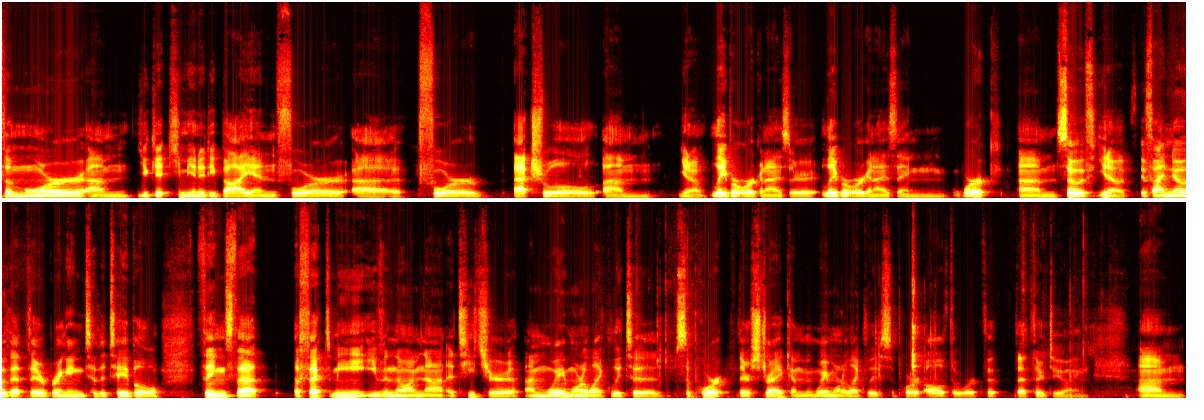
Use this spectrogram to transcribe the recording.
the more um, you get community buy-in for uh, for actual um, you know labor organizer labor organizing work um, so if you know if i know that they're bringing to the table things that affect me even though i'm not a teacher i'm way more likely to support their strike. I'm way more likely to support all of the work that, that they're doing. Um,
